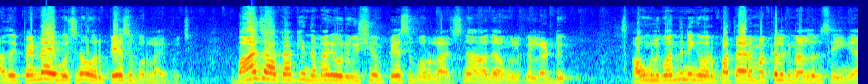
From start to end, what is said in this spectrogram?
அது இப்போ என்ன ஆகி போச்சுன்னா ஒரு பேசு பொருள் ஆகி போச்சு. பாஜகவுக்கு இந்த மாதிரி ஒரு விஷயம் பேசு பொருள் ஆச்சுன்னா அது அவங்களுக்கு லட்டு. அவங்களுக்கு வந்து நீங்கள் ஒரு பத்தாயிரம் மக்களுக்கு நல்லது செய்யுங்க.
